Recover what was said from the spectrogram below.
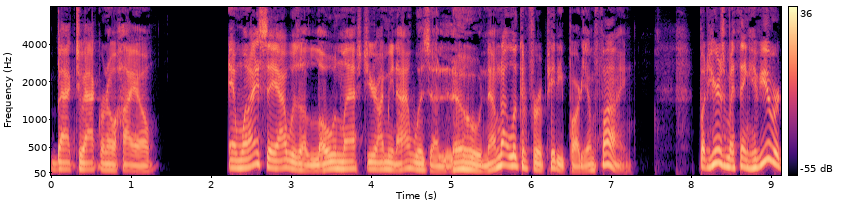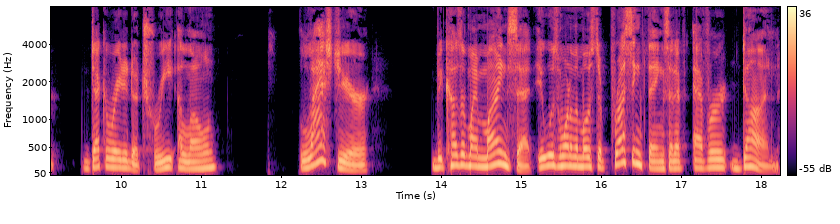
back to Akron, Ohio. And when I say I was alone last year, I mean I was alone. Now, I'm not looking for a pity party. I'm fine. But here's my thing Have you ever decorated a tree alone? Last year, because of my mindset, it was one of the most depressing things that I've ever done.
